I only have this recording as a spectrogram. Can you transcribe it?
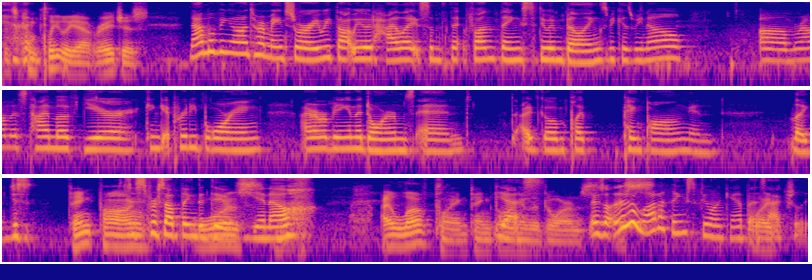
It's completely outrageous. Now, moving on to our main story, we thought we would highlight some th- fun things to do in Billings because we know um, around this time of year can get pretty boring. I remember being in the dorms and I'd go and play ping pong and like just Ping pong. just for something to do, you know. I love playing ping pong Yes. in the dorms. There's a, there's a lot of things to do on campus Like, actually.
